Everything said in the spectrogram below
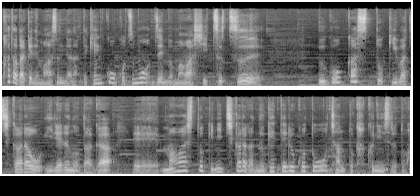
肩だけで回すんではなくて肩甲骨も全部回しつつ動かす時は力を入れるのだが、えー、回す時に力が抜けてることをちゃんと確認すると。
